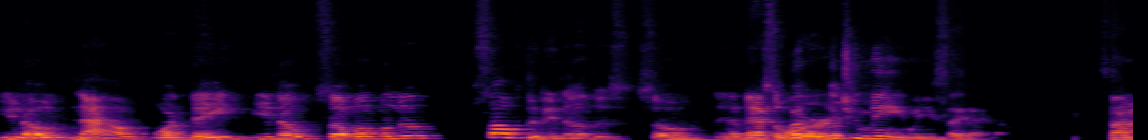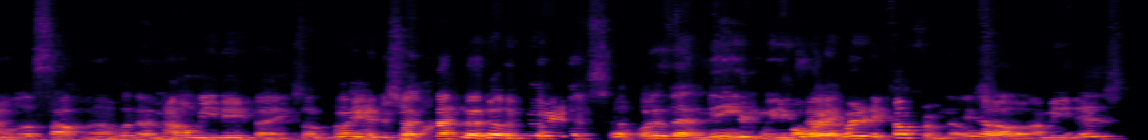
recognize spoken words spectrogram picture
you know, now or they, you know, some of them a little softer than others. So you know, that's a What, word. what you mean when you say that? Some a little soft. uh, What does that mean? I don't mean anything. So go ahead and shut. go ahead and shut- what does that mean when you Well, where, where did it come from, though? You So, know. I mean, there's,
